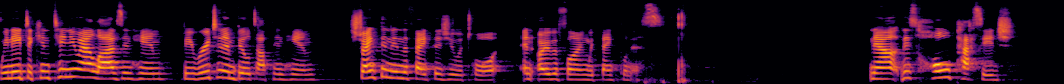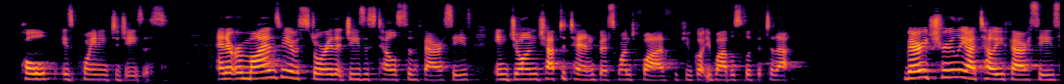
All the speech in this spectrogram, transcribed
We need to continue our lives in Him, be rooted and built up in Him, strengthened in the faith as you were taught, and overflowing with thankfulness. Now, this whole passage, Paul is pointing to Jesus. And it reminds me of a story that Jesus tells to the Pharisees in John chapter 10, verse 1 to 5. If you've got your Bibles, flip it to that. Very truly, I tell you, Pharisees,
